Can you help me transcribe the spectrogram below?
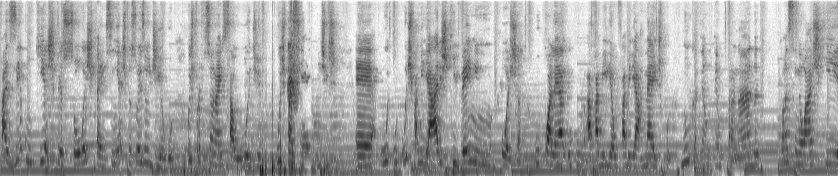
fazer com que as pessoas pensem. E as pessoas, eu digo, os profissionais de saúde, os pacientes, é, os familiares que veem, poxa, o colega, a família, o familiar médico nunca tendo tempo para nada. Então, assim, eu acho que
